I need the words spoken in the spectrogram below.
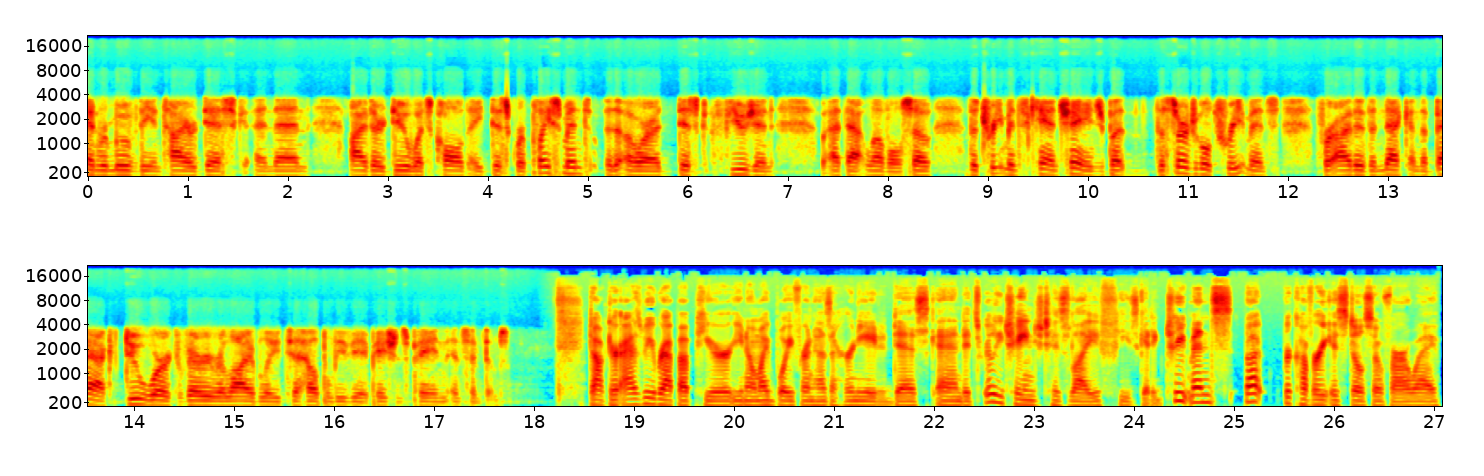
and remove the entire disc and then either do what's called a disc replacement or a disc fusion at that level. So the treatments can change, but the surgical treatments for either the neck and the back do work very reliably to help alleviate patients' pain and symptoms. Doctor, as we wrap up here, you know, my boyfriend has a herniated disc and it's really changed his life. He's getting treatments, but recovery is still so far away.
